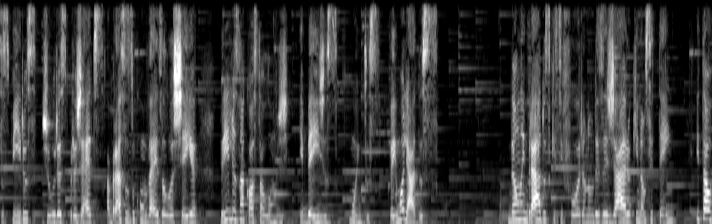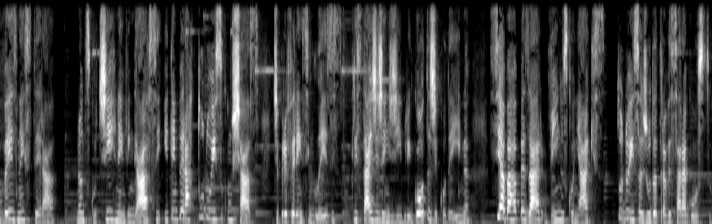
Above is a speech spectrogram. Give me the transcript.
suspiros, juras, projetos, abraços no convés à lua cheia, brilhos na costa ao longe e beijos, muitos, bem molhados. Não lembrar dos que se foram, não desejar o que não se tem e talvez nem se terá, não discutir nem vingar-se e temperar tudo isso com chás, de preferência ingleses, cristais de gengibre, gotas de codeína, se a barra pesar, vinhos, conhaques, tudo isso ajuda a atravessar agosto.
